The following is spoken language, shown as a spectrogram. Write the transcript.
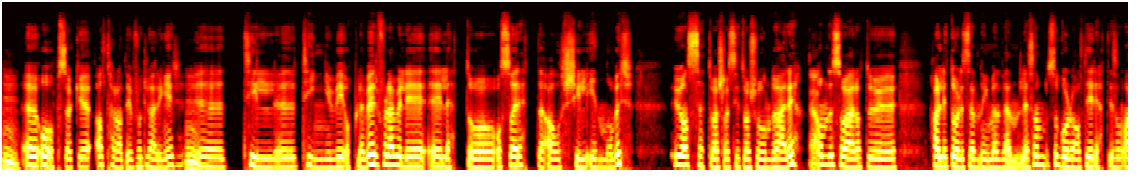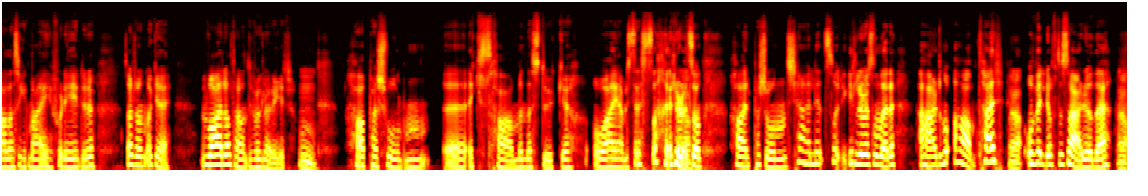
mm, eh, å oppsøke alternative forklaringer Mm. eh, til uh, ting vi opplever. For det er veldig lett å også rette all skyld innover. Uansett hva slags situasjon du er i. Ja. Om det så er at du har litt dårlig stemning med en venn, liksom, så går du alltid rett i sånn ah, 'det er sikkert meg', fordi Så er det sånn, OK, hva er alternative forklaringer? mm. Har personen eh, eksamen neste uke og er jævlig stressa? Eller er Ja. sånn Har personen kjærlighetssorg? Eller er sånn derre Er det noe annet her? Ja. Og veldig ofte så er det jo det. Ja.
